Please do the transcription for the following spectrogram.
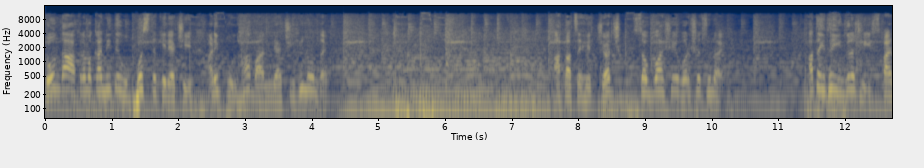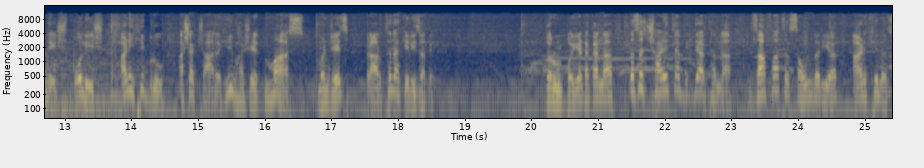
दोनदा आक्रमकांनी ते उद्ध्वस्त केल्याची आणि पुन्हा बांधल्याचीही नोंद आहे. आताचे हे चर्च सव्वाशे वर्ष जुनं आहे. आता इथे इंग्रजी स्पॅनिश पोलिश आणि हिब्रू अशा चारही भाषेत मास म्हणजेच प्रार्थना केली जाते. तरुण पर्यटकांना तसंच शाळेतल्या विद्यार्थ्यांना जाफाचं सौंदर्य आणखीनच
